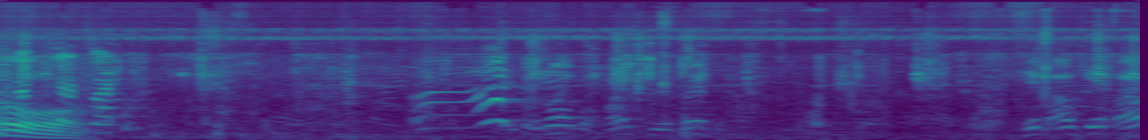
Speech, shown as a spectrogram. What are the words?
โอ้ เก็บเอาเก็บเอา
